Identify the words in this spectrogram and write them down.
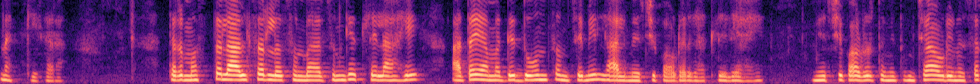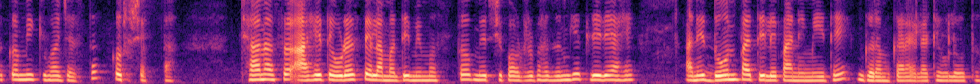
नक्की करा. तर मस्त लालसर लसूण भाजून घेतलेला आहे. आता यामध्ये दोन चमचे मी लाल मिरची पावडर घातलेली आहे. मिरची पावडर तुम्ही तुमच्या आवडीनुसार कमी किंवा जास्त करू शकता. छान असं आहे तेवढ्याच तेलामध्ये मी मस्त मिरची पावडर भाजून घेतलेली आहे. आणि दोन पातेले पाणी मी इथे गरम करायला ठेवलं होतं.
